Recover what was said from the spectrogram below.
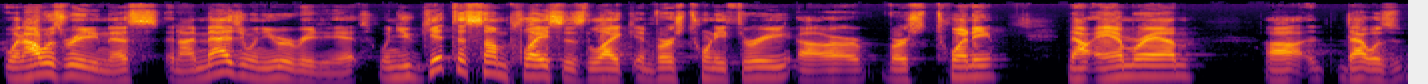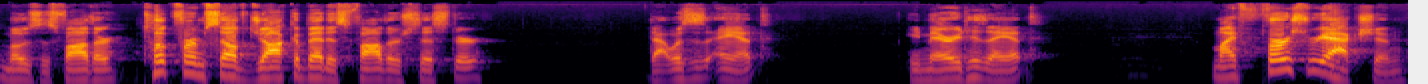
when I was reading this, and I imagine when you were reading it, when you get to some places like in verse 23 uh, or verse 20, now Amram, uh, that was Moses' father, took for himself Jochebed, his father's sister. That was his aunt. He married his aunt. My first reaction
